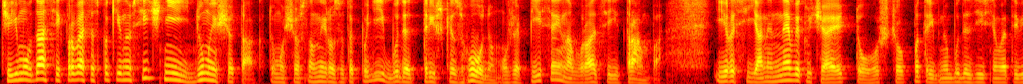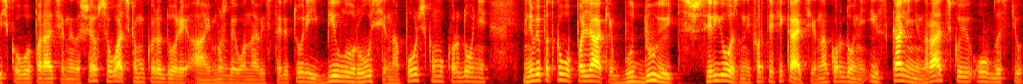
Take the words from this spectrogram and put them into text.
Чи йому вдасться їх провести спокійно в січні? Думаю, що так, тому що основний розвиток подій буде трішки згодом, уже після інавгурації Трампа. І росіяни не виключають того, що потрібно буде здійснювати військову операцію не лише в Словацькому коридорі, а й, можливо, навіть з території Білорусі на польському кордоні. Не випадково поляки будують серйозні фортифікації на кордоні із Калінінградською областю,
